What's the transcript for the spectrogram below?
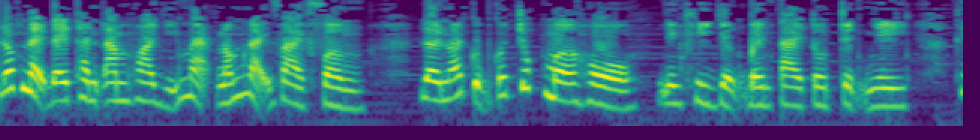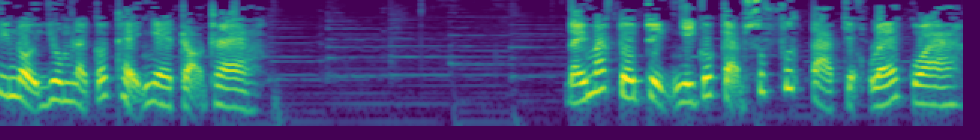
Lúc này đây thanh âm hoa dĩ mạc nóng nảy vài phần, lời nói cũng có chút mơ hồ, nhưng khi dựng bên tai Tô Trịnh Nhi thì nội dung lại có thể nghe rõ ràng. Đáy mắt Tô Trịnh Nhi có cảm xúc phức tạp chợt lóe qua,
